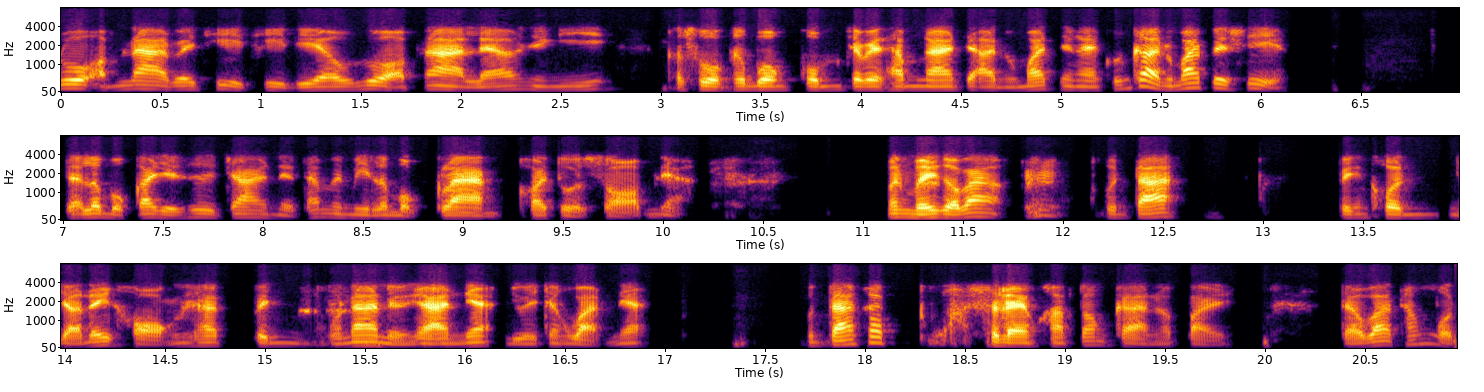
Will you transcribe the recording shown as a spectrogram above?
รวบอำนาจไว้ที่ทีเดียวรวบอำนาจแล้วอย่างนี้กระทรวงทบวงกรมจะไปทำงานจะอนุมัติยังไง คุณก็อนุมัติไปสิแต่ระบบการจัดซื้อจ้างเนี่ยถ้ามันมีระบบกลางคอยตรวจสอบเนี่ย มันเหมือนกับว่าคุณตะเป็นคนอยากได้ของนะครับ เป็นหัวหน้าหน่วยงานเนี้ยอยู่ในจังหวัดเนี้ยคุณตาก็แสดงความต้องการออกไป แต่ว่าทั้งหมด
